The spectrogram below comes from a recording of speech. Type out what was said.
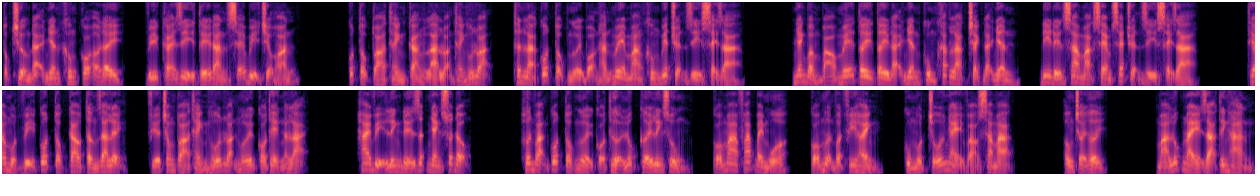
Tộc trường đại nhân không có ở đây, vì cái gì tế đàn sẽ bị triệu hoán? Cốt tộc tòa thành càng là loạn thành hỗn loạn, thân là cốt tộc người bọn hắn mê mang không biết chuyện gì xảy ra nhanh bẩm báo mễ tây tây đại nhân cùng khắc lạc trạch đại nhân, đi đến sa mạc xem xét chuyện gì xảy ra. Theo một vị cốt tộc cao tầng ra lệnh, phía trong tòa thành hỗn loạn mới có thể ngăn lại. Hai vị linh đế rất nhanh xuất động. Hơn vạn cốt tộc người có thừa lúc cưới linh sủng, có ma pháp bay múa, có mượn vật phi hành, cùng một chỗ nhảy vào sa mạc. Ông trời ơi! Mà lúc này dạ tinh hàn,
